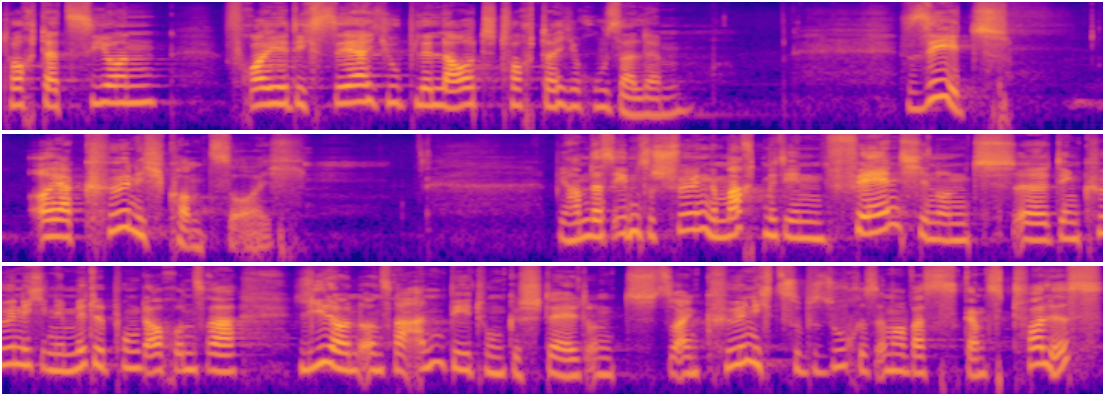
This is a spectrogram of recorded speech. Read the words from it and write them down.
Tochter Zion, freue dich sehr, juble laut, Tochter Jerusalem. Seht, euer König kommt zu euch. Wir haben das eben so schön gemacht mit den Fähnchen und äh, den König in den Mittelpunkt auch unserer Lieder und unserer Anbetung gestellt. Und so ein König zu Besuch ist immer was ganz Tolles.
